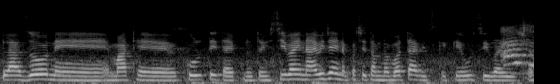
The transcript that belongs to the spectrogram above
પ્લાઝો ને માથે કુર્તી ટાઈપનું તો એ સિવાઈને આવી જાય ને પછી તમને બતાવીશ કે કેવું સિવાયું છે.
